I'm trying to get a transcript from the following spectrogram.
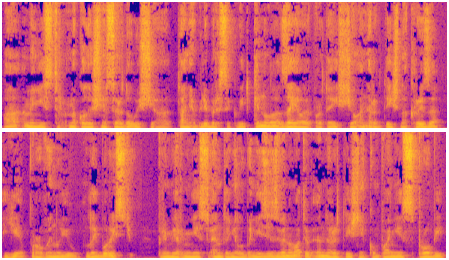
А міністр навколишнього середовища Таня Бліберсик відкинула заяви про те, що енергетична криза є провиною лейбористів. Прем'єр-міністр Ентоні Албанізі звинуватив енергетичні компанії в спробі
